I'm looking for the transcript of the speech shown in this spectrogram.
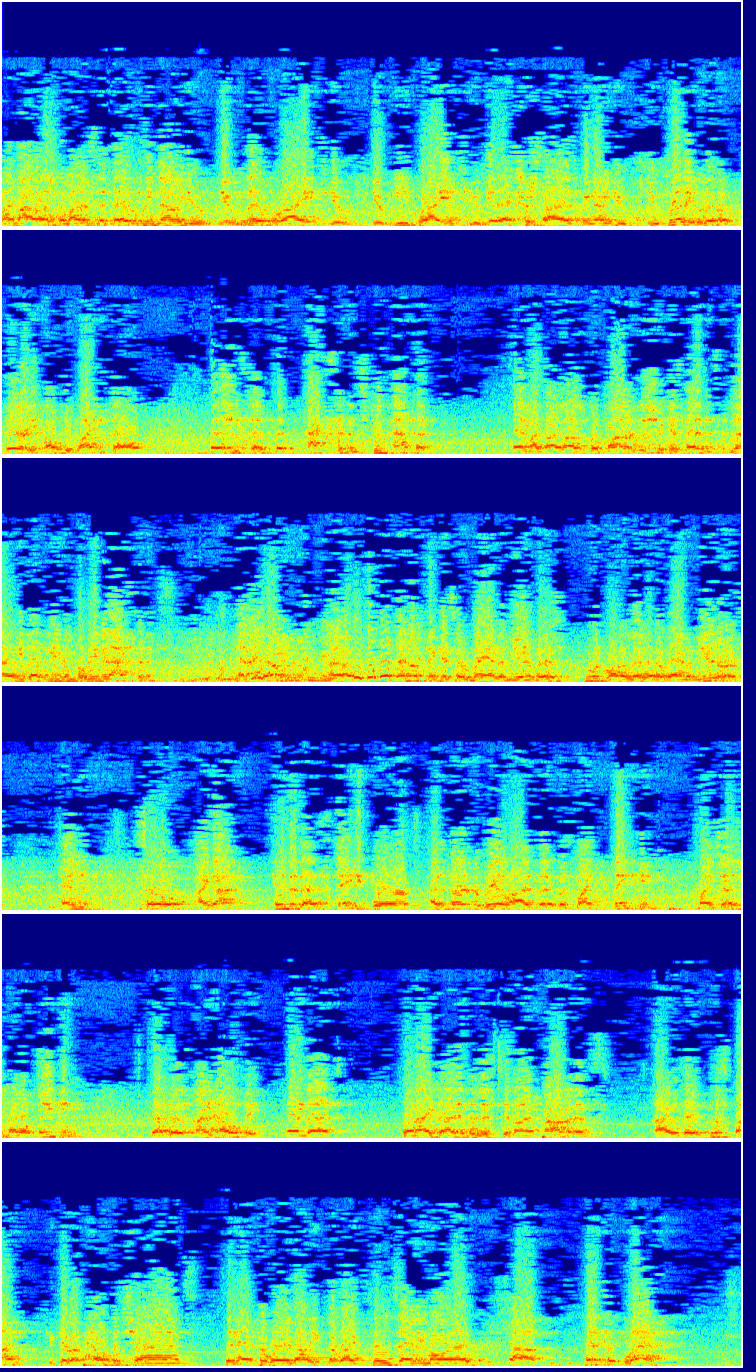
my biological mother said, David, we know you, you live right, you, you eat right, you get exercise. We know you, you really live a very healthy lifestyle. But she said that accidents do happen. And my biological father just shook his head and said, no, he doesn't even believe in accidents. And I don't. Uh, I don't think it's a random universe. Who would want to live in a random universe? And so I got into that state where I started to realize that it was my thinking, my judgmental thinking, that was unhealthy. And that when I got into this divine providence, I was able to fund to give up health insurance, didn't have to worry about eating the right foods anymore. Uh, it's a bless.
